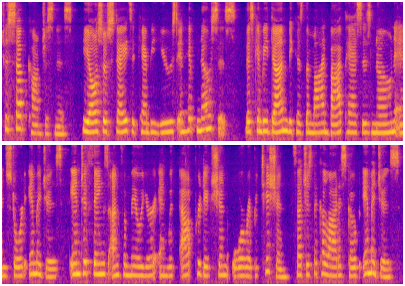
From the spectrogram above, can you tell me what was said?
to subconsciousness. He also states it can be used in hypnosis. This can be done because the mind bypasses known and stored images into things unfamiliar and without prediction or repetition, such as the kaleidoscope images.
